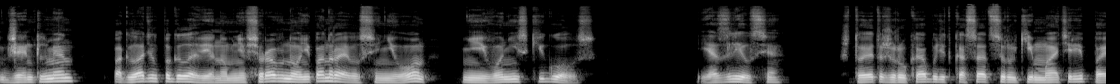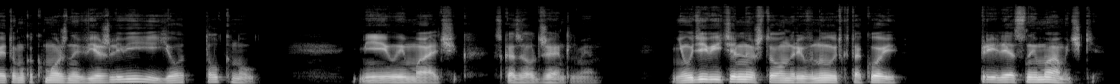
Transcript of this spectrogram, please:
Джентльмен погладил по голове, но мне все равно не понравился ни он, ни его низкий голос. Я злился, что эта же рука будет касаться руки матери, поэтому как можно вежливее ее толкнул. «Милый мальчик», — сказал джентльмен. «Неудивительно, что он ревнует к такой прелестной мамочке.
